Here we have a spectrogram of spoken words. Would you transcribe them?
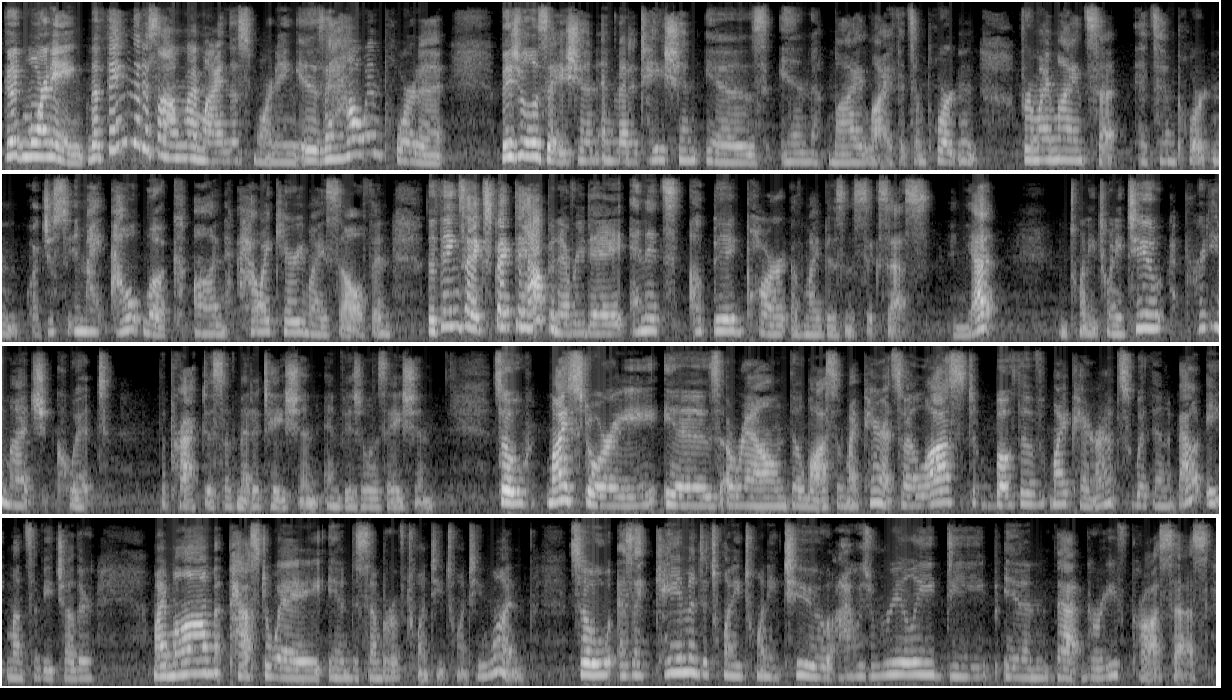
Good morning. The thing that is on my mind this morning is how important visualization and meditation is in my life. It's important for my mindset. It's important just in my outlook on how I carry myself and the things I expect to happen every day. And it's a big part of my business success. And yet, in 2022, I pretty much quit the practice of meditation and visualization. So my story is around the loss of my parents. So I lost both of my parents within about eight months of each other. My mom passed away in December of 2021. So as I came into 2022, I was really deep in that grief process.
